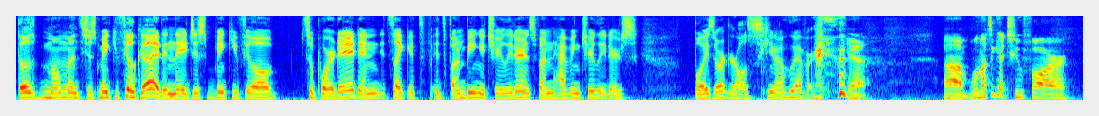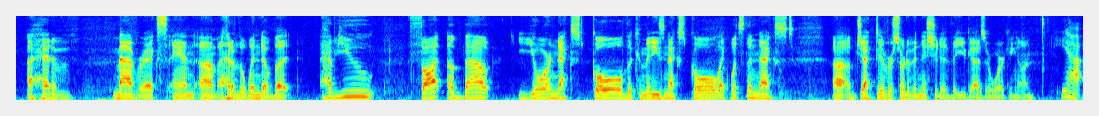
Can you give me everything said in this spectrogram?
those moments just make you feel good and they just make you feel supported and it's like it's it's fun being a cheerleader and it's fun having cheerleaders boys or girls you know whoever yeah. Um, well, not to get too far ahead of Mavericks and um, ahead of the window, but have you thought about your next goal, the committee's next goal? Like, what's the next uh, objective or sort of initiative that you guys are working on? Yeah,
